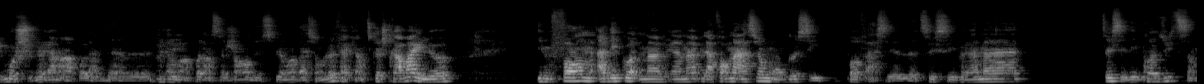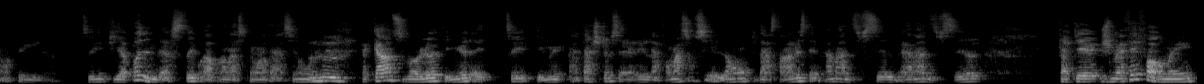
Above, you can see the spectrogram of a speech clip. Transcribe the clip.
puis moi, je suis vraiment pas là-dedans, là, vraiment pas dans ce genre de supplémentation-là. Fait qu'en tout cas, je travaille là, ils me forment adéquatement, vraiment. Puis la formation, mon gars, c'est pas facile, tu sais, c'est vraiment, tu sais, c'est des produits de santé, là. tu sais. Puis il n'y a pas d'université pour apprendre la supplémentation. là. mhm. Fait que quand tu vas là, t'es mieux d'être, tu sais, t'es mieux, attache-toi serré. La formation, c'est long, puis dans ce temps-là, c'était vraiment difficile, vraiment difficile. Fait que je me fais former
